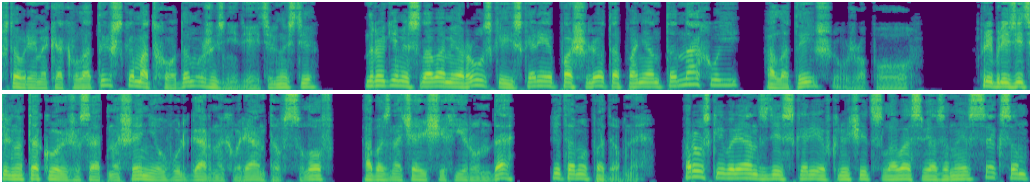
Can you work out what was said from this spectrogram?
в то время как в латышском — отходам жизнедеятельности. Другими словами, русский скорее пошлет оппонента нахуй, а латыш — в жопу. Приблизительно такое же соотношение у вульгарных вариантов слов, обозначающих ерунда и тому подобное. Русский вариант здесь скорее включит слова, связанные с сексом,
